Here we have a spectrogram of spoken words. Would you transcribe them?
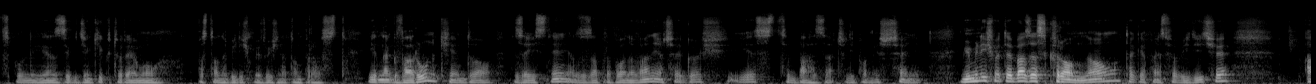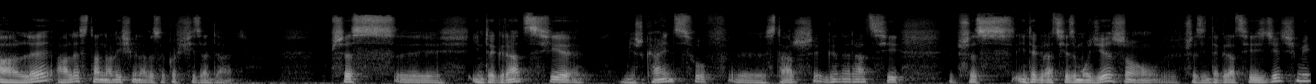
wspólny język, dzięki któremu postanowiliśmy wyjść na tą prostą. Jednak warunkiem do zaistnienia, do zaproponowania czegoś jest baza, czyli pomieszczenie. My mieliśmy tę bazę skromną, tak jak Państwo widzicie, ale, ale stanęliśmy na wysokości zadania. Przez y, integrację mieszkańców y, starszych generacji, przez integrację z młodzieżą, przez integrację z dziećmi,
